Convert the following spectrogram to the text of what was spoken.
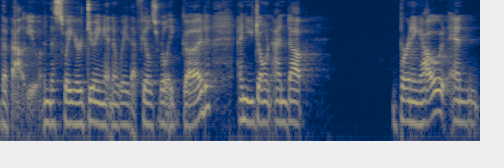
the value. And this way you're doing it in a way that feels really good and you don't end up burning out and,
